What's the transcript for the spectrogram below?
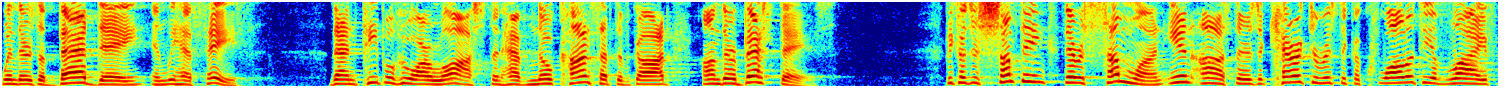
when there's a bad day and we have faith than people who are lost and have no concept of God on their best days. Because there's something, there is someone in us, there is a characteristic, a quality of life,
